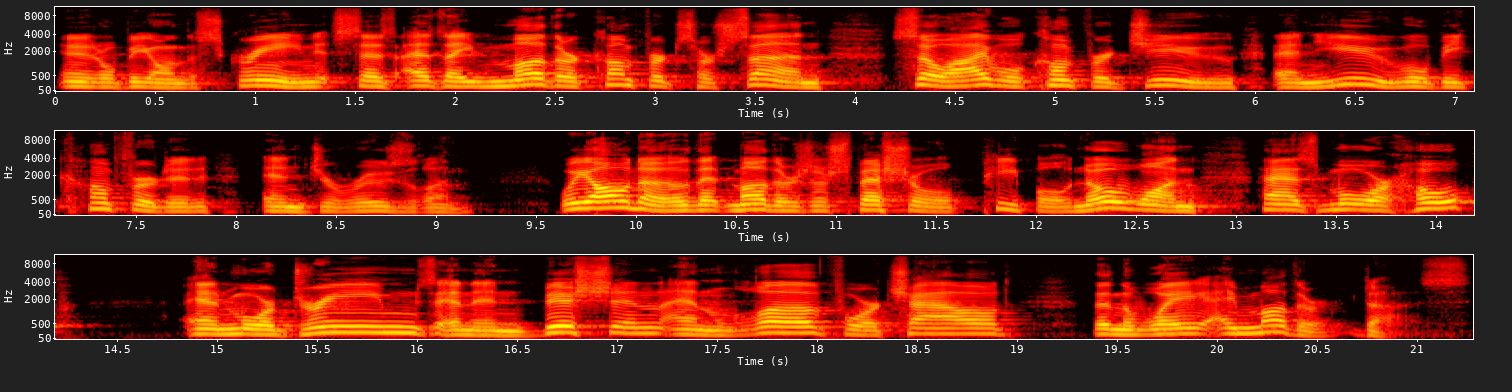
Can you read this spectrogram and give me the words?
and it'll be on the screen. It says, As a mother comforts her son, so I will comfort you, and you will be comforted in Jerusalem. We all know that mothers are special people. No one has more hope and more dreams and ambition and love for a child than the way a mother does.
